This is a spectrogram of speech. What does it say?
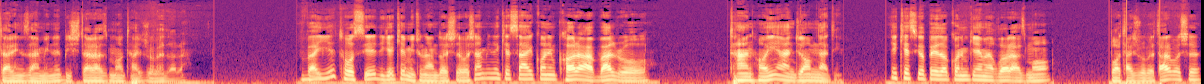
در این زمینه بیشتر از ما تجربه دارن. و یه توصیه دیگه که می‌تونم داشته باشم اینه که سعی کنیم کار اول رو تنهایی انجام ندیم. یه کسی رو پیدا کنیم که یه مقدار از ما با تجربه تر باشه.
